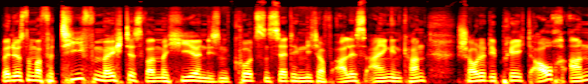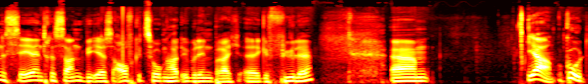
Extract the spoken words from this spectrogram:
Wenn du es nochmal vertiefen möchtest, weil man hier in diesem kurzen Setting nicht auf alles eingehen kann, schau dir die Predigt auch an. Sehr interessant, wie er es aufgezogen hat über den Bereich äh, Gefühle. Ähm, ja, gut.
